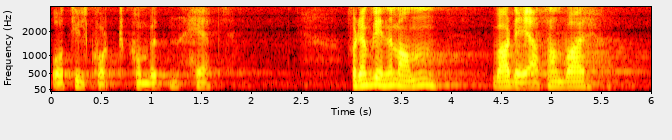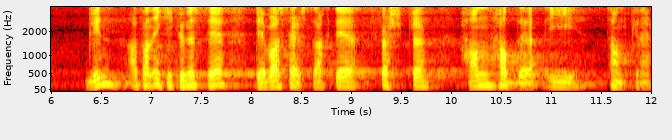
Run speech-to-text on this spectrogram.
og tilkortkommenhet. For den blinde mannen var det at han var blind, at han ikke kunne se, det var selvsagt det første han hadde i tankene.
